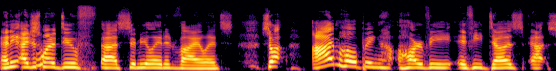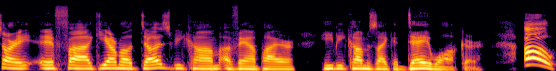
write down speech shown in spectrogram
Any, I just want to do uh, simulated violence. So I'm hoping Harvey, if he does, uh, sorry, if uh, Guillermo does become a vampire, he becomes like a daywalker. Oh,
